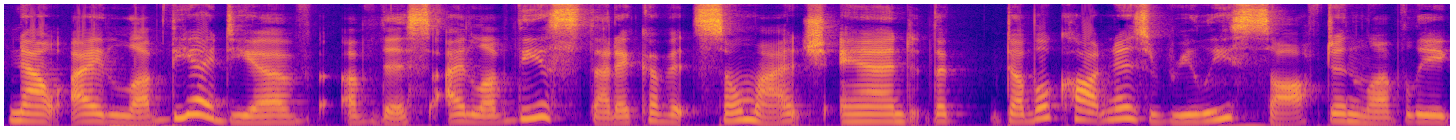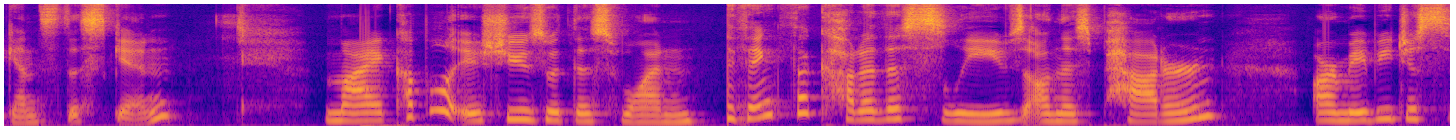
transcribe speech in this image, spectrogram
Now, I love the idea of, of this. I love the aesthetic of it so much, and the double cotton is really soft and lovely against the skin. My couple issues with this one, I think the cut of the sleeves on this pattern are maybe just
